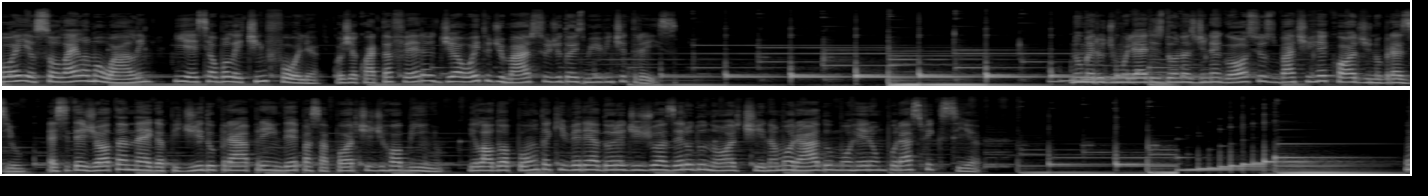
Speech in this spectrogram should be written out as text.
Oi, eu sou Laila Moalen e esse é o Boletim Folha. Hoje é quarta-feira, dia 8 de março de 2023. Número de mulheres donas de negócios bate recorde no Brasil. STJ nega pedido para apreender passaporte de Robinho. E laudo aponta que vereadora de Juazeiro do Norte e namorado morreram por asfixia.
